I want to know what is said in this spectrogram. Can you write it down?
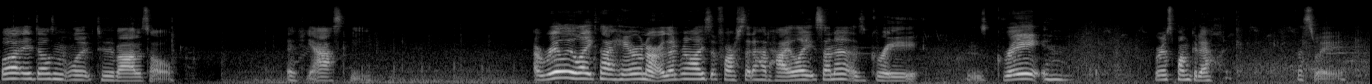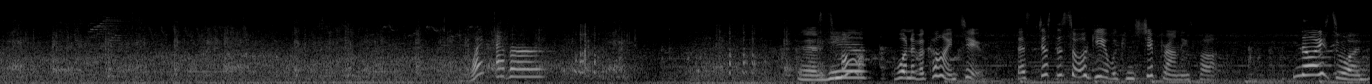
but it doesn't look too bad at all. If you ask me. I really like that hair on her. I didn't realise at first that it had highlights in it. It's great. It's great. Where's Punkadelic? This way. Whatever. And here. One of a kind, too. That's just the sort of gear we can shift around these parts. Nice one.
